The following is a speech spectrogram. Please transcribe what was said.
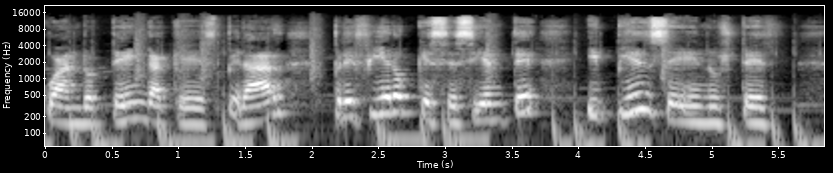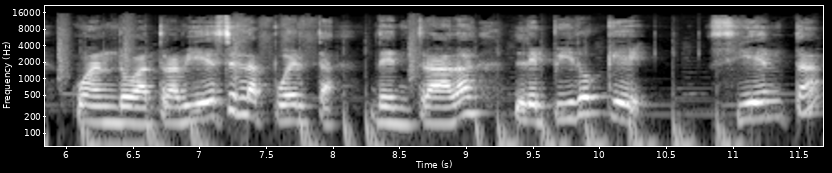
cuando tenga que esperar, prefiero que se siente y piense en usted. Cuando atraviese la puerta de entrada, le pido que sienta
